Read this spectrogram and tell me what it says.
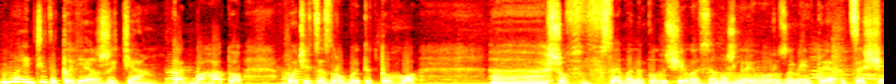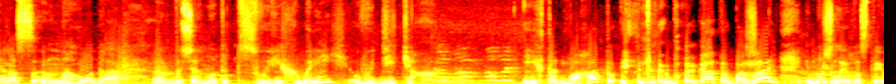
Ну і діти то є життя. Так багато хочеться зробити того, е, що в себе не вийшло, можливо, розумієте? Це ще раз нагода е, досягнути своїх мрій в дітях. Їх так багато, і так багато бажань і можливостей.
